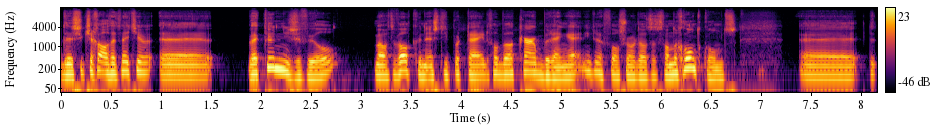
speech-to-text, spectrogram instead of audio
dus ik zeg altijd, weet je, uh, wij kunnen niet zoveel. Maar wat we wel kunnen is die partijen van bij elkaar brengen. In ieder geval zorgen dat het van de grond komt. Uh, de,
